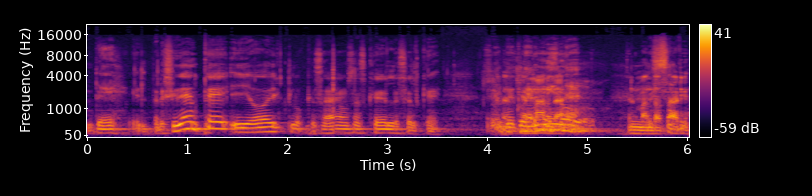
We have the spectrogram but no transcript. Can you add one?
del presidente y hoy lo que sabemos es que él es el que El determina. manda, el mandatario.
